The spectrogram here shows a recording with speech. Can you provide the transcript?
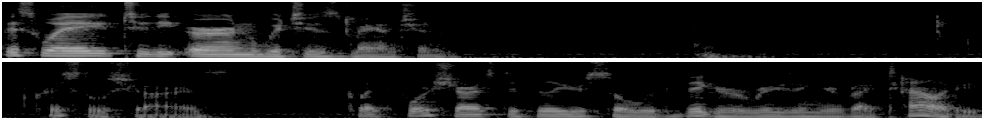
This way to the Urn Witch's mansion. Crystal shards. Collect four shards to fill your soul with vigor, raising your vitality.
